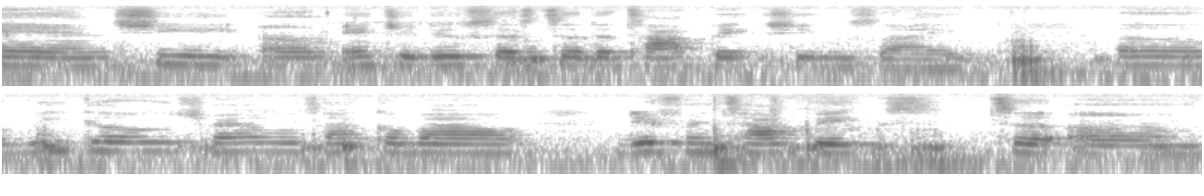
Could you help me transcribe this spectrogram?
and she um, introduced us to the topic. She was like, uh, "We go travel, talk about different topics to um,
